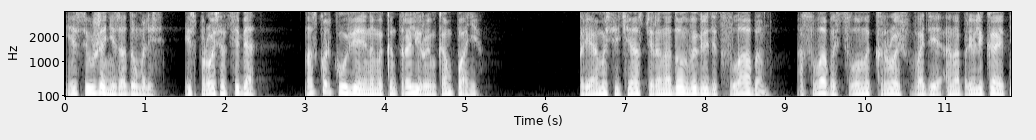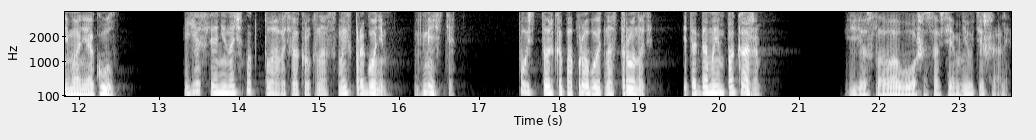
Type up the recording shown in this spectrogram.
если уже не задумались, и спросят себя, насколько уверенно мы контролируем компанию. Прямо сейчас птеранодон выглядит слабым, а слабость, словно кровь в воде, она привлекает внимание акул. Если они начнут плавать вокруг нас, мы их прогоним. Вместе. Пусть только попробуют нас тронуть, и тогда мы им покажем. Ее слова Воша совсем не утешали.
